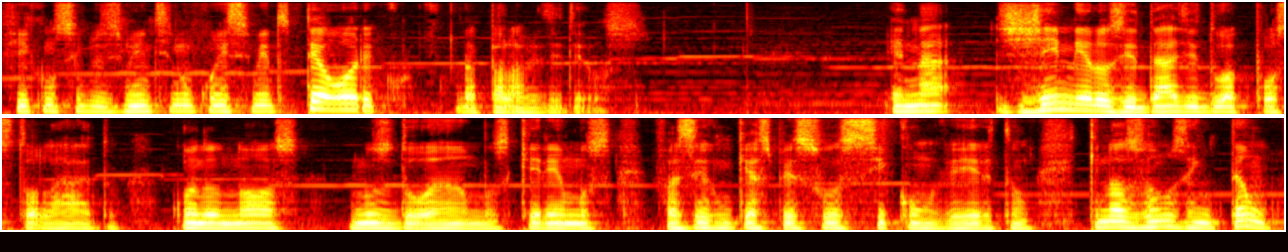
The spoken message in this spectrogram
ficam simplesmente no conhecimento teórico da palavra de Deus. É na generosidade do apostolado, quando nós nos doamos, queremos fazer com que as pessoas se convertam, que nós vamos então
